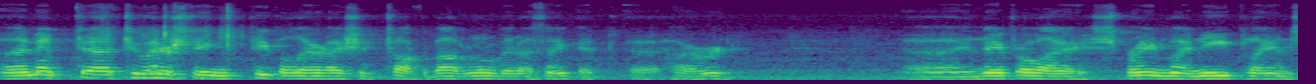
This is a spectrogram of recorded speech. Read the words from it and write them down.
I met uh, two interesting people there that I should talk about a little bit, I think, at uh, Harvard. Uh, in April, I sprained my knee playing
